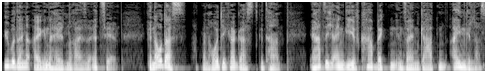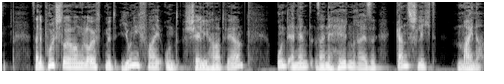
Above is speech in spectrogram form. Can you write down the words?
über deine eigene Heldenreise erzählen. Genau das hat mein heutiger Gast getan. Er hat sich ein GFK-Becken in seinen Garten eingelassen. Seine Poolsteuerung läuft mit Unify und Shelly Hardware und er nennt seine Heldenreise ganz schlicht meiner.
